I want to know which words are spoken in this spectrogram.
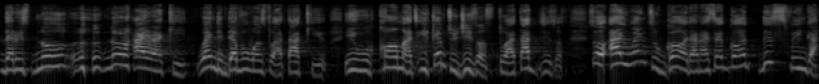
there is no no hierarchy. When the devil wants to attack you he will come at he came to jesus to attack jesus. So i went to god and i said god this finger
